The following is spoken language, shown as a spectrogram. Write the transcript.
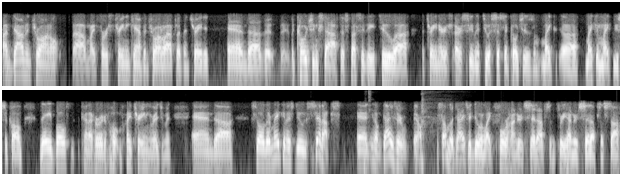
I'm down in Toronto, uh, my first training camp in Toronto after I've been traded, and uh, the, the the coaching staff, especially the two uh, the trainers, or excuse me, two assistant coaches, Mike, uh, Mike and Mike, we used to call them. They both kind of heard about my training regimen, and uh, so they're making us do sit-ups. And you know, guys are, you know, some of the guys are doing like 400 sit-ups and 300 sit-ups and stuff.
